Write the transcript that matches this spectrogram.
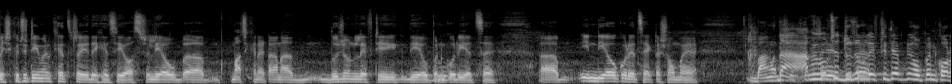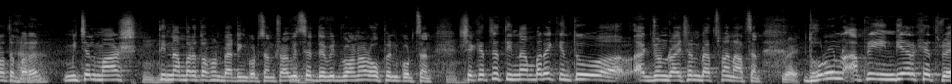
বেশ কিছু টিমের ক্ষেত্রে দেখেছি। অস্ট্রেলিয়াও মাঝখানে টানা দুজন লেফটি দিয়ে ওপেন করিয়েছে। ইন্ডিয়াও করেছে একটা সময়ে। বাংলাদেশ আমি বলছি দুজন লেফটিতে আপনি ওপেন করাতে পারেন। মিচেল মার্শ তিন নম্বরে তখন ব্যাটিং করছেন ট্রাভিসের ডেভিড ওয়ার্নার ওপেন করছেন। সেক্ষেত্রে তিন নম্বরে কিন্তু একজন রাইট হ্যান্ড ব্যাটসম্যান আছেন। ধরুন আপনি ইন্ডিয়ার ক্ষেত্রে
